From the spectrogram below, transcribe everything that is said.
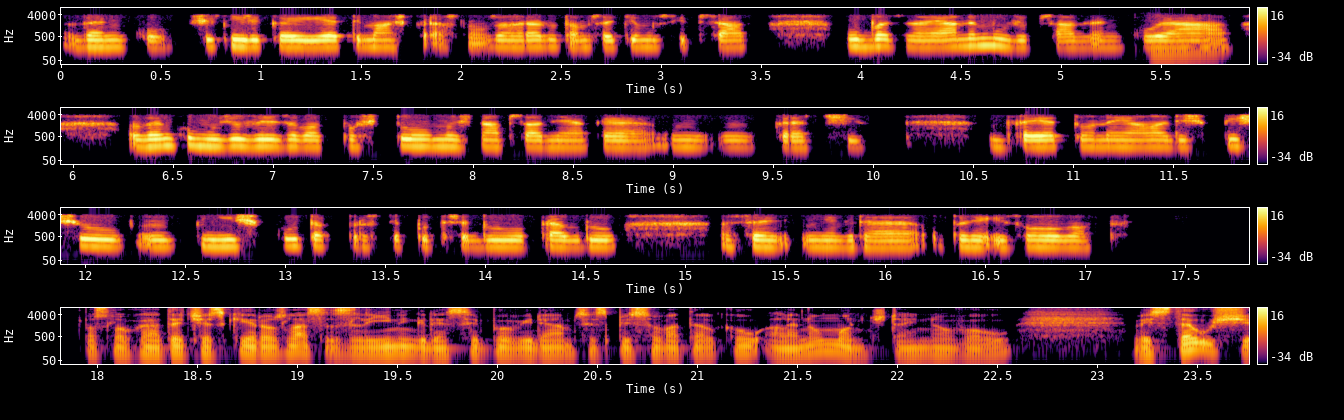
venku. Všichni říkají, je, ty máš krásnou zahradu, tam se ti musí psát. Vůbec ne, já nemůžu psát venku. Já venku můžu vyřizovat poštu, možná psát nějaké mm, mm, kratší fejetony, ale když píšu mm, knížku, tak prostě potřebuju opravdu se někde úplně izolovat. Posloucháte Český rozhlas Zlín, kde si povídám se spisovatelkou Alenou Monštajnovou. Vy jste už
